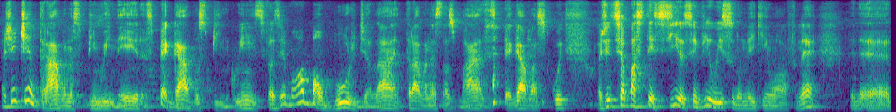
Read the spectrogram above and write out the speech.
a gente entrava nas pinguineiras, pegava os pinguins, fazia maior balbúrdia lá, entrava nessas bases, pegava as coisas. A gente se abastecia, você viu isso no making off, né? É,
